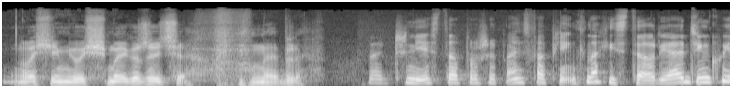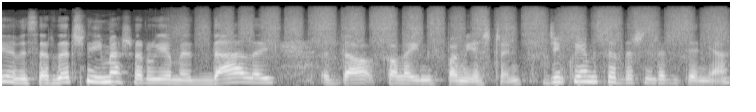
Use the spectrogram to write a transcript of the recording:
właśnie miłość mojego życia, meble. Czy nie jest to, proszę Państwa, piękna historia? Dziękujemy serdecznie i maszerujemy dalej do kolejnych pomieszczeń. Dziękujemy serdecznie, do widzenia.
